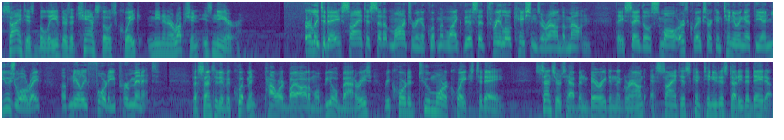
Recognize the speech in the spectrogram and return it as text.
Scientists believe there's a chance those quake mean an eruption is near. Early today, scientists set up monitoring equipment like this at three locations around the mountain. They say those small earthquakes are continuing at the unusual rate of nearly 40 per minute. The sensitive equipment, powered by automobile batteries, recorded two more quakes today. Sensors have been buried in the ground as scientists continue to study the data.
